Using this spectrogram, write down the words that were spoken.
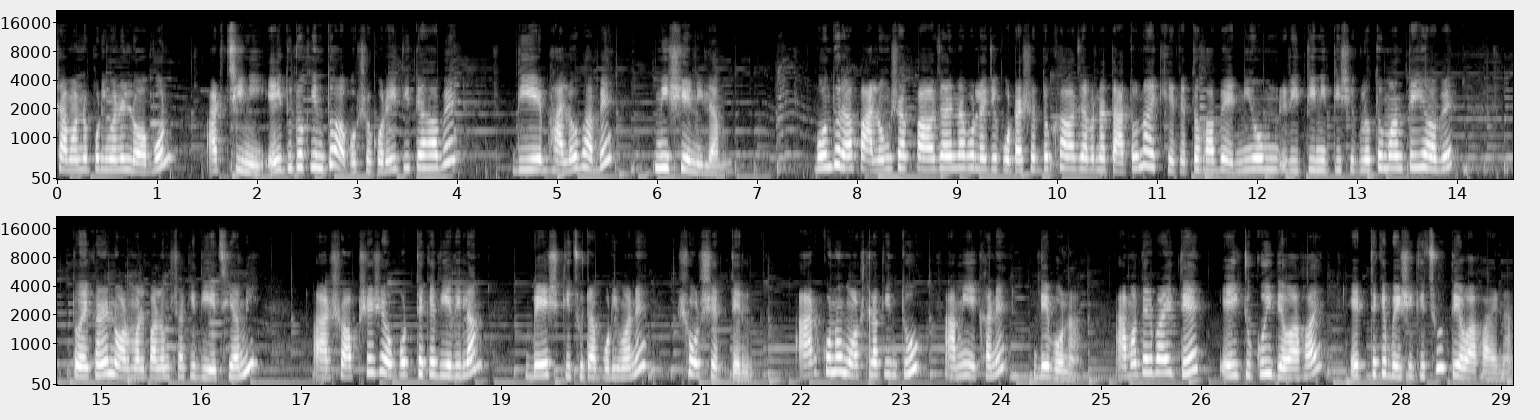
সামান্য পরিমাণে লবণ আর চিনি। এই দুটো কিন্তু অবশ্য করেই দিতে হবে। দিয়ে ভালোভাবে মিশিয়ে নিলাম। বন্ধুরা, পালং শাক পাওয়া যায় না বলে যে গোটা সেদ্ধ খাওয়া যাবে না, তা তো নয়, খেতে তো হবে। নিয়ম, রীতিনীতি সেগুলো তো মানতেই হবে। তো এখানে নর্মাল পালং শাকই দিয়েছি আমি। আর সবশেষে ওপর থেকে দিয়ে দিলাম বেশ কিছুটা পরিমাণে সর্ষের তেল। আর কোনো মশলা কিন্তু আমি এখানে দেব না। আমাদের বাড়িতে এইটুকুই দেওয়া হয়, এর থেকে বেশি কিছু দেওয়া হয় না।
